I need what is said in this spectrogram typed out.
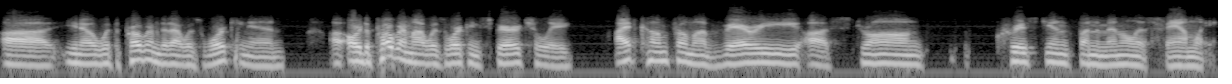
Uh, you know, with the program that I was working in, uh, or the program I was working spiritually, I've come from a very uh, strong Christian fundamentalist family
